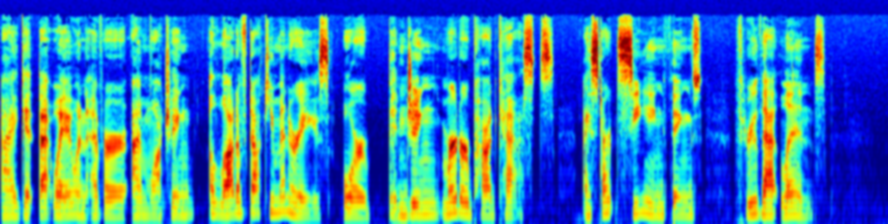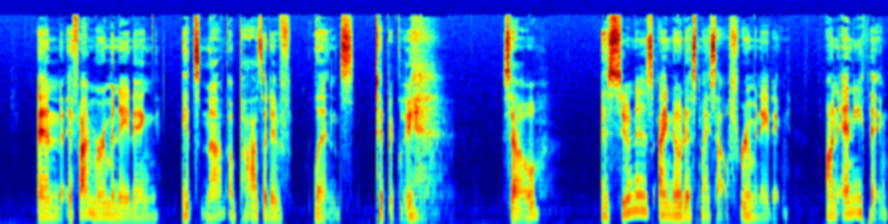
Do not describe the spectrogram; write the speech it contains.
I get that way whenever I'm watching a lot of documentaries or binging murder podcasts. I start seeing things through that lens. And if I'm ruminating, it's not a positive lens, typically. So, as soon as I notice myself ruminating on anything,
